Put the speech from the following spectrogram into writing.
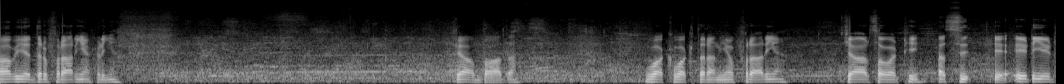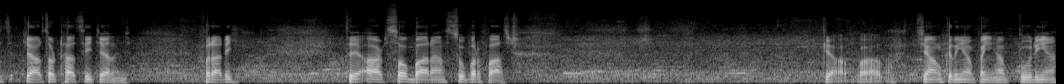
ਆ ਵੀ ਇੱਧਰ ਫਰਾਰੀਆਂ ਖੜੀਆਂ। ਕੀ ਬਾਤ ਆ। ਵੱਖ-ਵੱਖ ਤਰ੍ਹਾਂ ਦੀਆਂ ਫਰਾਰੀਆਂ। 480 80 88 488 ਚੈਲੰਜ ਫਰਾਰੀ। ਤੇ 812 ਸੁਪਰ ਫਾਸਟ ਕੀ ਬਾਤ ਆ, ਚਮਕਦੀਆਂ ਪਈਆਂ ਪੂਰੀਆਂ।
